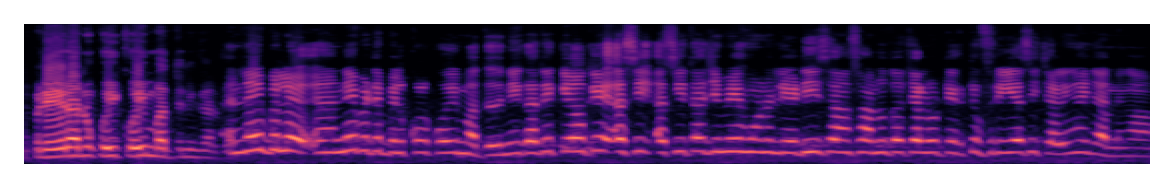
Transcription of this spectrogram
ਪਲੇਅਰਾਂ ਨੂੰ ਕੋਈ ਕੋਈ ਮਦਦ ਨਹੀਂ ਕਰਦੀ? ਨਹੀਂ ਬਿਲ ਨਹੀਂ ਬੇਟੇ ਬਿਲਕੁਲ ਕੋਈ ਮਦਦ ਨਹੀਂ ਕਰਦੇ ਕਿਉਂਕਿ ਅਸੀਂ ਅਸੀਂ ਤਾਂ ਜਿਵੇਂ ਹੁਣ ਲੇਡੀਜ਼ ਆ ਸਾਨੂੰ ਤਾਂ ਚਲੋ ਟਿਕਟ ਫ੍ਰੀ ਅਸੀਂ ਚਲੀਆਂ ਹੀ ਜਾਂਦੀਆਂ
